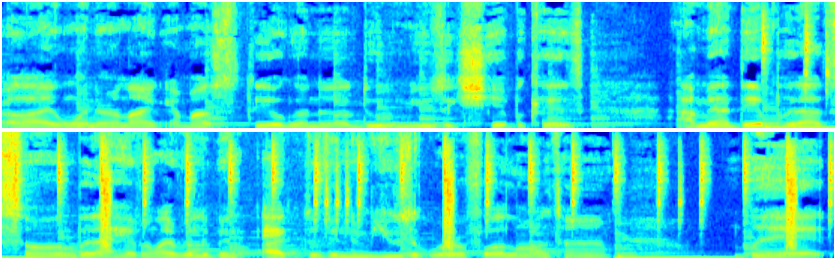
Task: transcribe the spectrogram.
are like wondering like, am I still gonna do the music shit because I mean, I did put out a song, but I haven't like really been active in the music world for a long time. But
